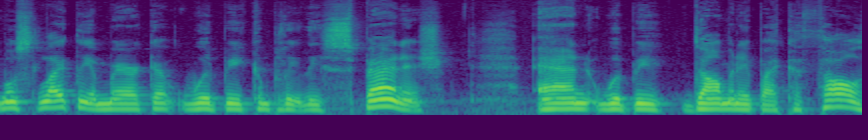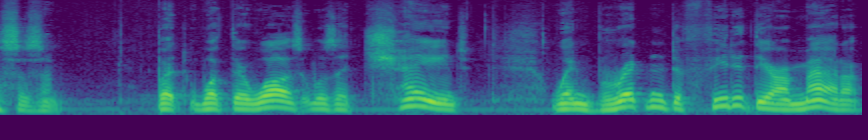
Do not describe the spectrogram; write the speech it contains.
most likely America would be completely Spanish and would be dominated by Catholicism. But what there was was a change when Britain defeated the Armada,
